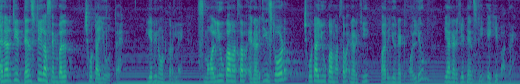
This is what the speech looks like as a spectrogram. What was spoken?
एनर्जी डेंसिटी का सिंबल छोटा यू होता है। ये भी नोट कर लें। स्मॉल यू का मतलब एनर्जी स्टोर्ड छोटा यू का मतलब एनर्जी पर यूनिट वॉल्यूम या एनर्जी डेंसिटी एक ही बात है।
